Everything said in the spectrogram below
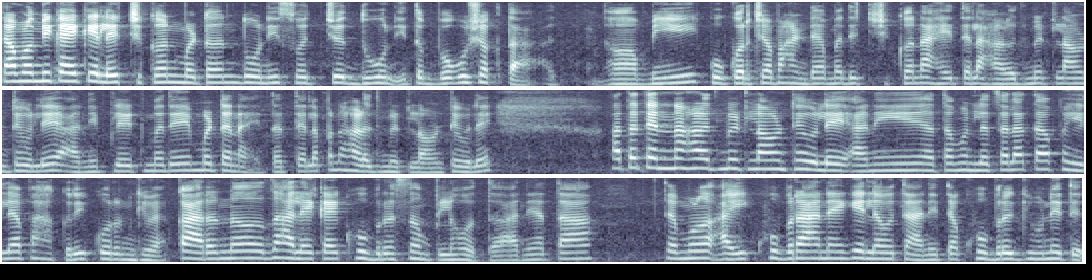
त्यामुळे मी काय केलं चिकन मटण दोन्ही स्वच्छ धुवून इथं बघू शकता. मी कुकरच्या भांड्यामध्ये चिकन आहे त्याला हळद मीठ लावून ठेवले आणि प्लेटमध्ये मटण आहे. तर त्याला पण हळद मीठ लावून ठेवले. आता त्यांना हळद मीठ लावून ठेवले आणि आता म्हणलं चला आता पहिल्या भाकरी करून घेऊया. कारण झाले काय खोबरं संपलं होतं आणि आता त्यामुळं आई खोबरं आणाय गेल्या होत्या आणि त्या खोबरं घेऊन येते.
